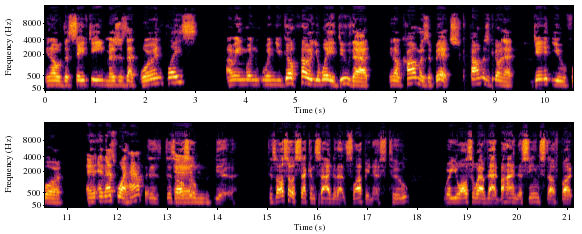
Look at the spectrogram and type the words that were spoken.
you know, the safety measures that were in place. I mean, when when you go out of your way to do that, you know, karma's a bitch. Karma's going to get you for, and and that's what happens. There's, there's also yeah. There's also a second side to that sloppiness too, where you also have that behind the scenes stuff. But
